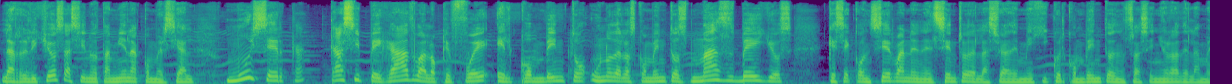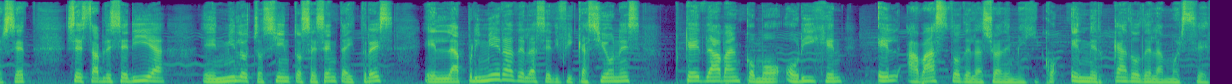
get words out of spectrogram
la religiosa, sino también la comercial, muy cerca casi pegado a lo que fue el convento, uno de los conventos más bellos que se conservan en el centro de la Ciudad de México, el convento de Nuestra Señora de la Merced, se establecería en 1863 en la primera de las edificaciones que daban como origen el abasto de la Ciudad de México, el mercado de la Merced.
